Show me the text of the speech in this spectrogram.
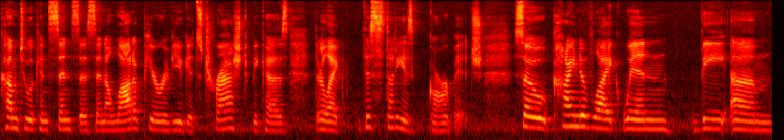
come to a consensus. And a lot of peer review gets trashed because they're like, this study is garbage. So kind of like when the um,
